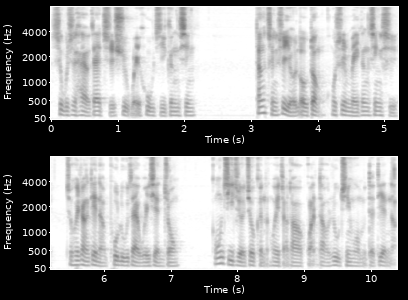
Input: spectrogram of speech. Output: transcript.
是不是还有在持续维护及更新。当程式有漏洞或是没更新时，就会让电脑暴露在危险中。攻击者就可能会找到管道入侵我们的电脑，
